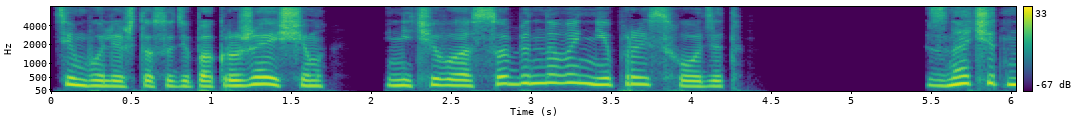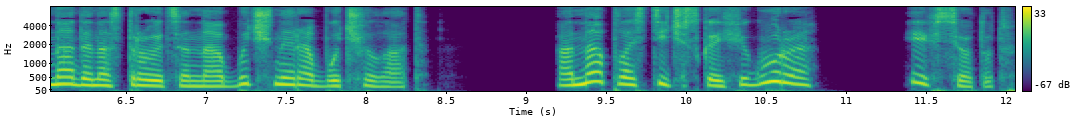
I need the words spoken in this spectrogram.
Тем более, что, судя по окружающим, ничего особенного не происходит. Значит, надо настроиться на обычный рабочий лад. Она пластическая фигура, и все тут.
